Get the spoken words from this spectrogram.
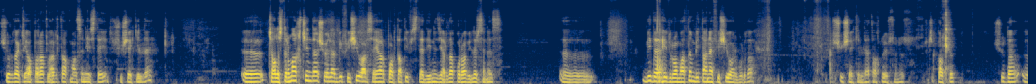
Şuradaki aparatları takmasını isteyin. Şu şekilde. Ee, çalıştırmak için de şöyle bir fişi var. Seyyar portatif istediğiniz yerde kurabilirsiniz. Ee, bir de hidromatın bir tane fişi var burada. Şu şekilde takıyorsunuz. Çıkartıp şu da e,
